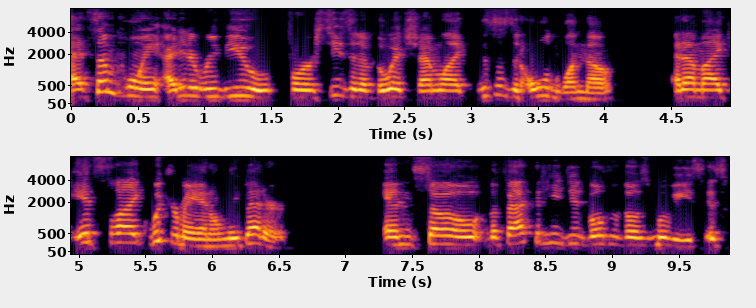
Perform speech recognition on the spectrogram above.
at some point I did a review for Season of the Witch, and I'm like, this is an old one though, and I'm like, it's like Wicker Man, only better. And so the fact that he did both of those movies is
